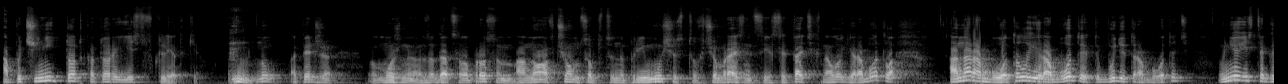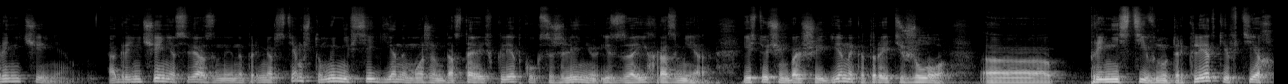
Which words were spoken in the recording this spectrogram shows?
а починить тот, который есть в клетке. ну, опять же, можно задаться вопросом, а ну а в чем, собственно, преимущество, в чем разница, если та технология работала, она работала и работает, и будет работать. У нее есть ограничения. Ограничения, связанные, например, с тем, что мы не все гены можем доставить в клетку, к сожалению, из-за их размера. Есть очень большие гены, которые тяжело э, принести внутрь клетки в тех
